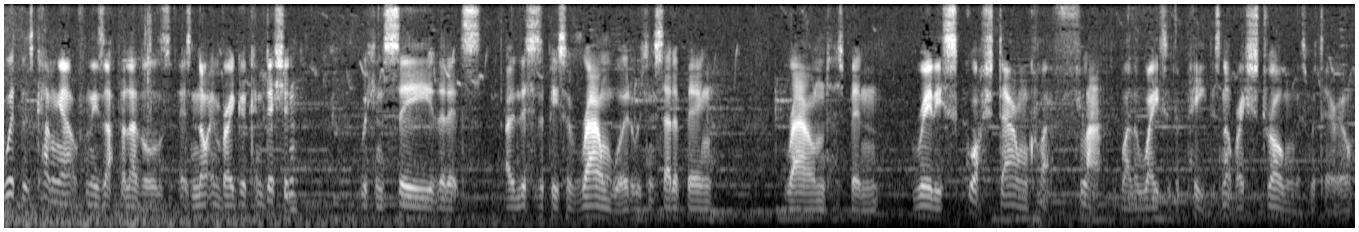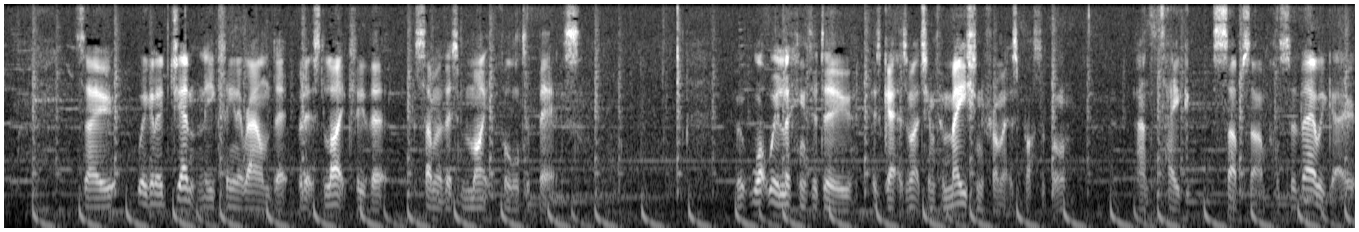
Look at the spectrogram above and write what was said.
Wood that's coming out from these upper levels is not in very good condition. We can see that it's, and this is a piece of round wood, which instead of being round has been really squashed down quite flat by the weight of the peat. It's not very strong, this material. So we're going to gently clean around it, but it's likely that some of this might fall to bits. But what we're looking to do is get as much information from it as possible and to take subsamples. So there we go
